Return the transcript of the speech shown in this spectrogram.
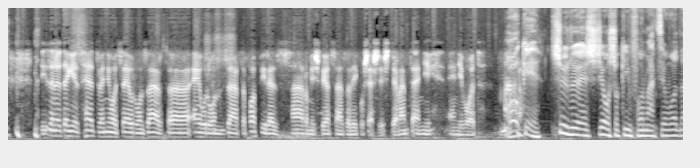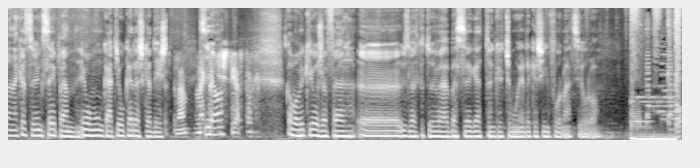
15,78 eurón zárt, eurón zárt a papír, ez 3,5 százalékos esést jelent. Ennyi, ennyi volt. Oké, okay. sűrű és jó sok információ volt benne. Köszönjük szépen, jó munkát, jó kereskedést. Köszönöm, Szia. is, sziasztok. Kababik Józseffel, üzletkötővel beszélgettünk egy csomó érdekes információról.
